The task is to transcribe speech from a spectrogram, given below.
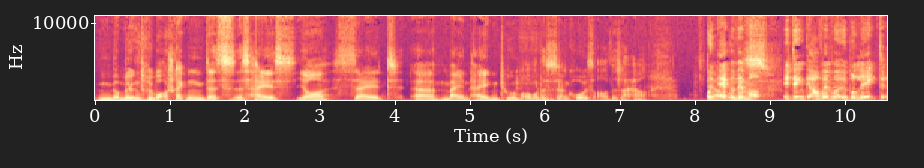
Wir mögen darüber erschrecken, dass es heißt, ihr seid äh, mein Eigentum, aber das ist ein großartiger Herr. Und eben, wenn man, ich denke, auch wenn man überlegt,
